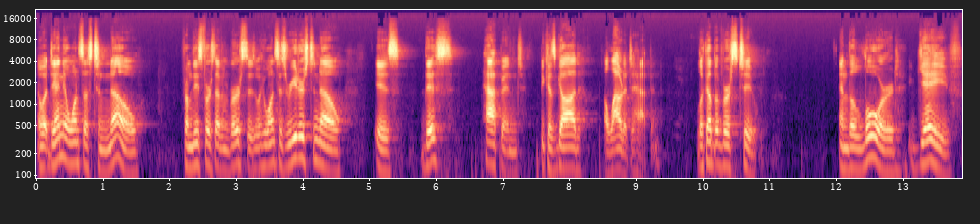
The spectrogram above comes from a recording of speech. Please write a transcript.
And what Daniel wants us to know from these first seven verses, what he wants his readers to know is this happened because God allowed it to happen. Look up at verse 2. And the Lord gave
